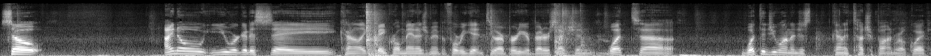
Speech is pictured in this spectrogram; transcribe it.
So I know you were gonna say kind of like bankroll management before we get into our birdie or better section. What uh, what did you want to just kind of touch upon real quick?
